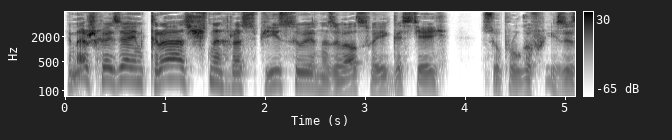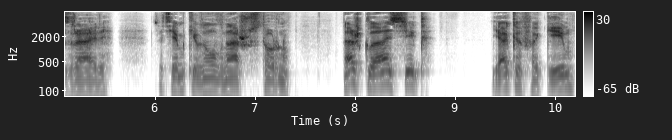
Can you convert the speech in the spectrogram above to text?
и наш хозяин красочно, расписывая, называл своих гостей, супругов из Израиля, затем кивнул в нашу сторону. Наш классик Яков Аким,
